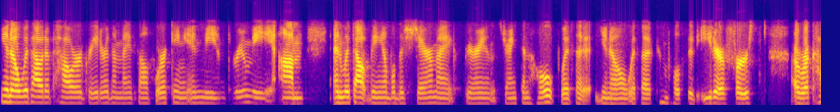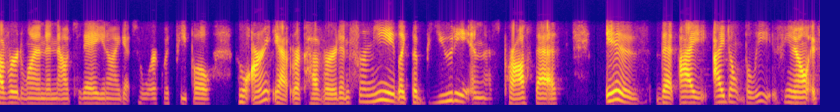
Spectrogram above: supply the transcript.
you know, without a power greater than myself working in me and through me. Um and without being able to share my experience, strength and hope with a, you know, with a compulsive eater first a recovered one and now today, you know, I get to work with people who aren't yet recovered. And for me, like the beauty in this process is that I I don't believe, you know, it's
